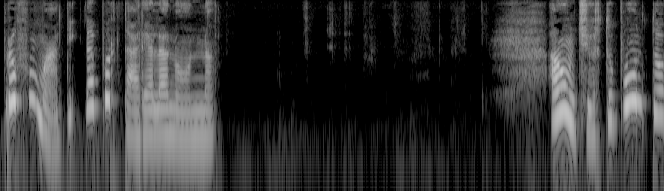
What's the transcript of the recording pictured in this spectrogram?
profumati da portare alla nonna. A un certo punto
